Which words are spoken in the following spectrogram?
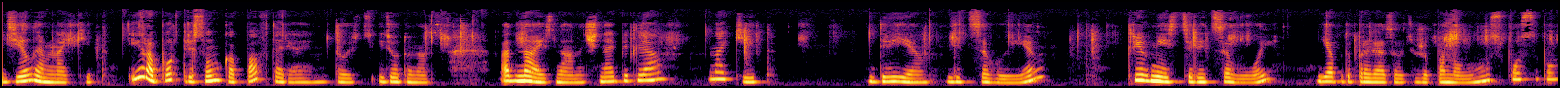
делаем накид. И раппорт рисунка повторяем. То есть идет у нас одна изнаночная петля, накид, 2 лицевые, 3 вместе лицевой. Я буду провязывать уже по новому способу.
